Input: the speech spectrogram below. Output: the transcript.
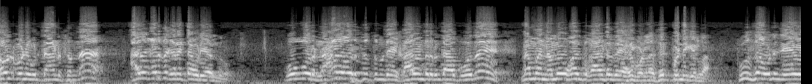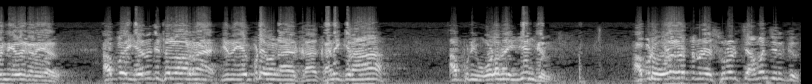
ரவுண்ட் பண்ணி விட்டான்னு சொன்னா அதுக்கு அடுத்து கரெக்டா ஓடியாந்துரும் ஒவ்வொரு நாலு வருஷத்தினுடைய காலண்டர் இருந்தா போது நம்ம நம்ம உட்காந்து காலண்டர் தயார் பண்ணலாம். செட் பண்ணிக்கலாம். புதுசா ஒன்றும் செய்ய வேண்டியதே கிடையாது. அப்ப எதுக்கு சொல்ல வர்றேன்? இது எப்படி அவன் க- கணிக்கிறான்? அப்படி உலகம் இயங்குது. அப்படி உலகத்தினுடைய சுழற்சி அமைஞ்சிருக்குது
